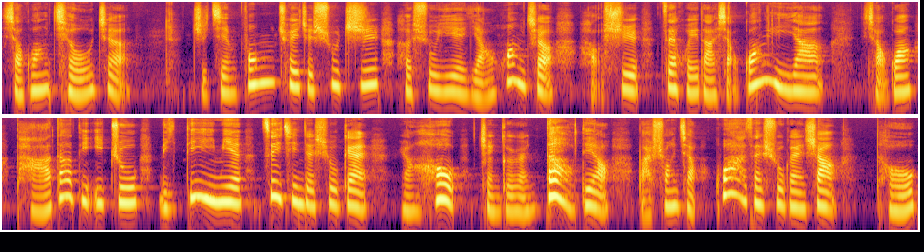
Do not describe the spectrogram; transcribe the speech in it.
小光求着。只见风吹着树枝和树叶摇晃着，好似在回答小光一样。小光爬到第一株离地面最近的树干，然后整个人倒吊，把双脚挂在树干上，头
